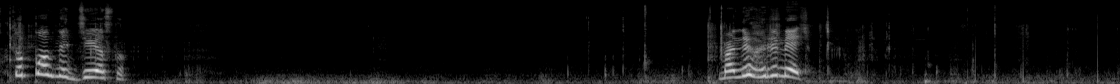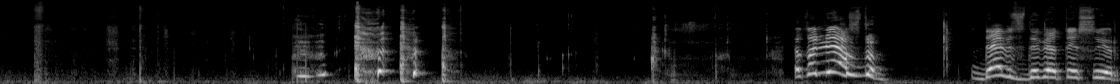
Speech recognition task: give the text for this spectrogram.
Хто повне дійсно? Мене гримить. Дев'ять з дев'яти сир.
